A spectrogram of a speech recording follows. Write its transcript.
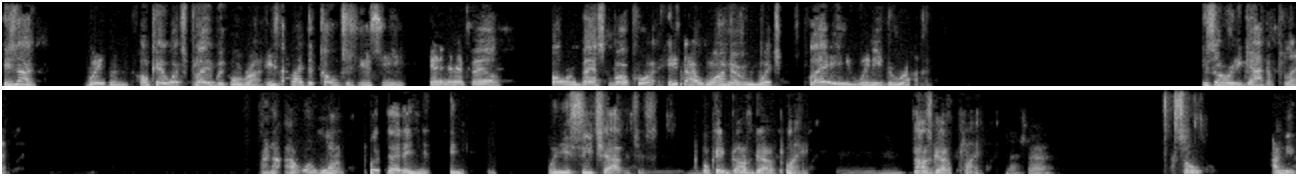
He's not waiting, okay, what's play we're gonna run? He's not like the coaches you see in the NFL on the basketball court. He's not wondering which play we need to run. He's already got a plan. And I, I want to put that in in you. When you see challenges, okay, God's got a plan. Mm-hmm. God's got a plan. That's right. So I mean,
